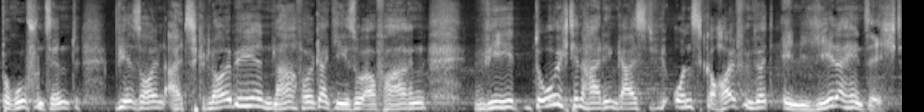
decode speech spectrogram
berufen sind. Wir sollen als gläubige Nachfolger Jesu erfahren, wie durch den Heiligen Geist uns geholfen wird in jeder Hinsicht.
